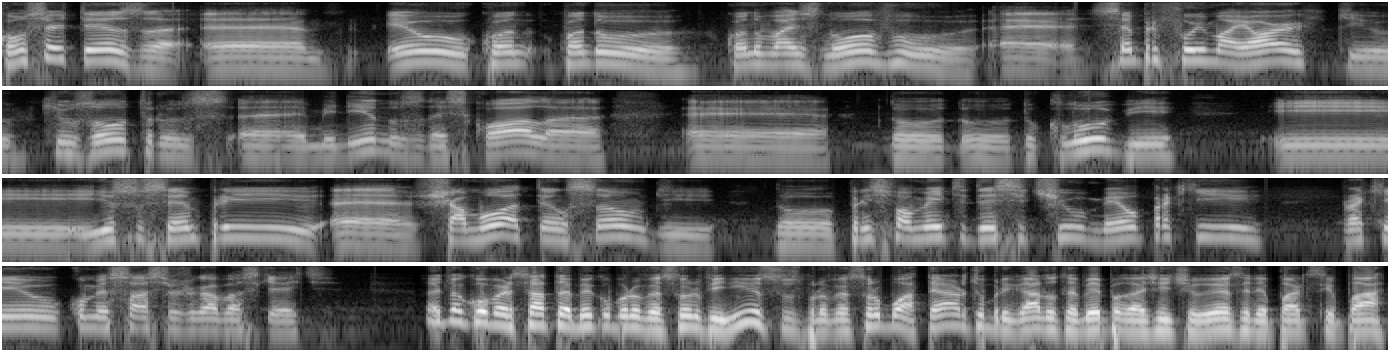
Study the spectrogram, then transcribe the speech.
Com certeza. É, eu, quando, quando, quando mais novo, é, sempre fui maior que, que os outros é, meninos da escola, é, do, do, do, clube, e isso sempre é, chamou a atenção, de, do, principalmente desse tio meu, para que, que eu começasse a jogar basquete. A gente vai conversar também com o professor Vinícius. Professor, boa tarde. Obrigado também pela gentileza de participar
